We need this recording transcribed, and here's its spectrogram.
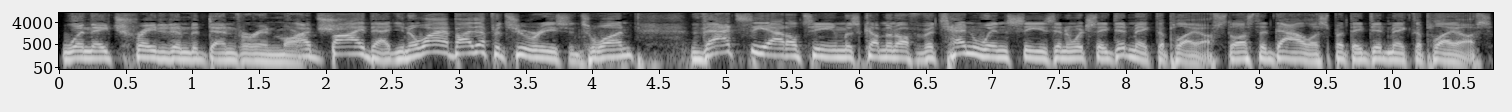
when they traded him to Denver in March. I buy that. You know why I buy that? For two reasons. One, that Seattle team was coming off of a 10 win season in which they did make the playoffs. They lost to Dallas, but they did make the playoffs.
